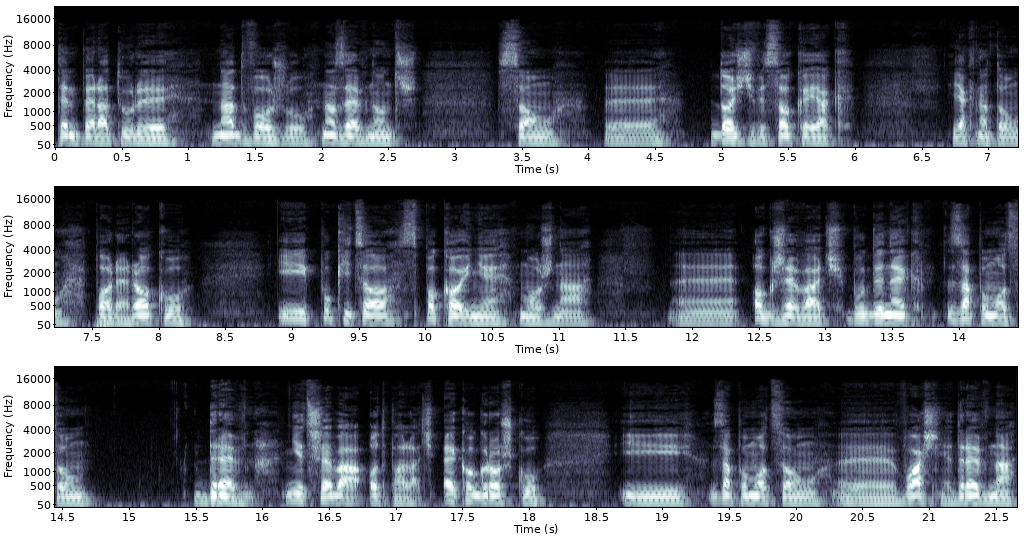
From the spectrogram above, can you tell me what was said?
temperatury na dworzu, na zewnątrz są e, dość wysokie, jak jak na tą porę roku i póki co spokojnie można e, ogrzewać budynek za pomocą drewna. Nie trzeba odpalać ekogroszku i za pomocą e, właśnie drewna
